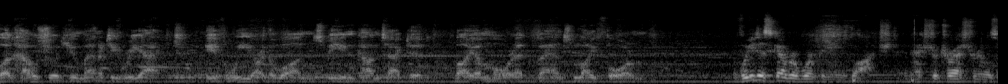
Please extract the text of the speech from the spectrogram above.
But how should humanity react if we are the ones being contacted by a more advanced life form? If we discover we're being watched and extraterrestrials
